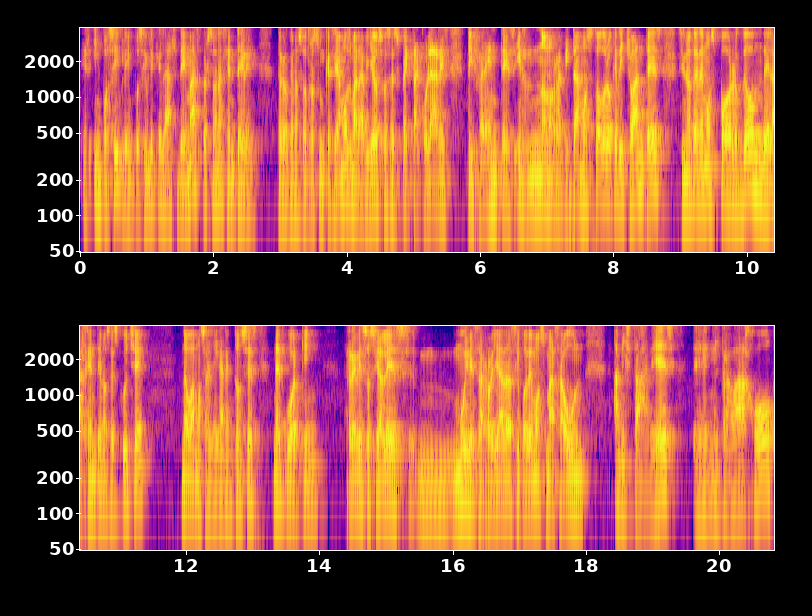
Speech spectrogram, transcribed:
es imposible, imposible que las demás personas se enteren de lo que nosotros, aunque seamos maravillosos, espectaculares, diferentes y no nos repitamos todo lo que he dicho antes, si no tenemos por dónde la gente nos escuche, no vamos a llegar. Entonces, networking, redes sociales mm, muy desarrolladas y podemos más aún amistades, en el trabajo,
